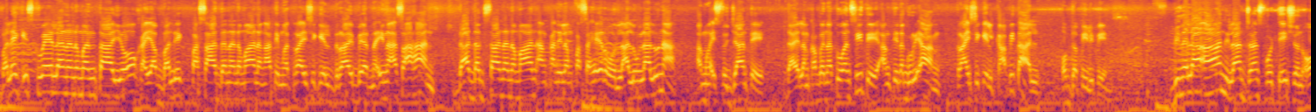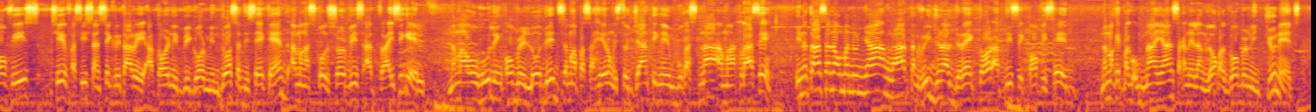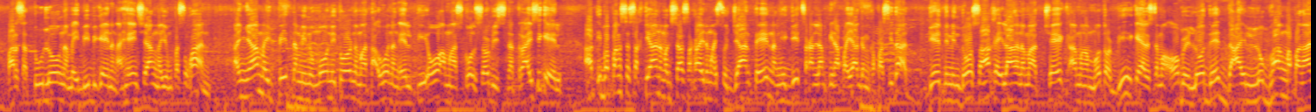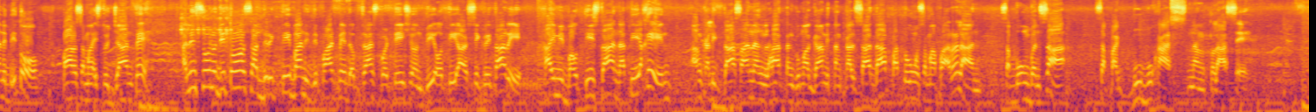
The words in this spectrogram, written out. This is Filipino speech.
Balik eskwela na naman tayo, kaya balik pasada na naman ang ating mga tricycle driver na inaasahan. Dadagsa na naman ang kanilang pasahero, lalong-lalo na ang mga estudyante dahil ang Cabanatuan City ang tinaguriang Tricycle Capital of the Philippines. Binalaan ni Land Transportation Office Chief Assistant Secretary Attorney Vigor Mendoza II ang mga school service at tricycle na mahuhuling overloaded sa mga pasaherong estudyante ngayong bukas na ang mga klase. Inatasan na umano niya ang lahat ng regional director at district office head na makipag-ugnayan sa kanilang local government units para sa tulong na maibibigay ng ahensya ngayong pasukan. Anya, mahigpit na minomonitor ng mga tauhan ng LTO ang mga school service na tricycle at iba pang sasakyan na magsasakay ng mga estudyante ng higit sa kanilang pinapayagang kapasidad. Gate ni Mendoza, kailangan na ma-check ang mga motor vehicles na mga overloaded dahil lubhang mapanganib ito para sa mga estudyante. Alinsunod dito sa direktiba ni Department of Transportation DOTR Secretary Jaime Bautista na tiyakin ang kaligtasan ng lahat ng gumagamit ng kalsada patungo sa mga paaralan sa buong bansa sa pagbubukas ng klase.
